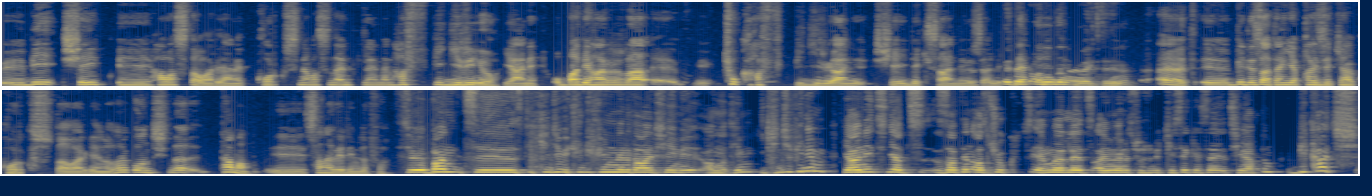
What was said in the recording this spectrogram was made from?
e, bir şey e, havası da var. Yani korku sinemasından etkilenen hafif bir giriyor. Yani o body horror'a e, çok hafif bir giriyor. Yani şeydeki sahne özellikle. Evet anladım demek istediğini. Evet. E, bir de zaten yapay zeka korkusu da var genel olarak. Onun dışında tamam e, sana vereyim lafı. Ben e, ikinci ve üçüncü filmlere dair şeyimi anlatayım. İkinci film yani ya zaten az çok Enver'le Enver'in sözünü kese kese şey yaptım. Birkaç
